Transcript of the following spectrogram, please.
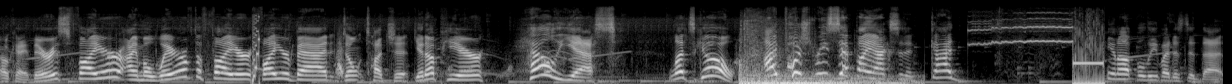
Okay, there is fire. I'm aware of the fire. Fire bad. Don't touch it. Get up here. Hell yes. Let's go. I pushed reset by accident. God. I Cannot believe I just did that.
